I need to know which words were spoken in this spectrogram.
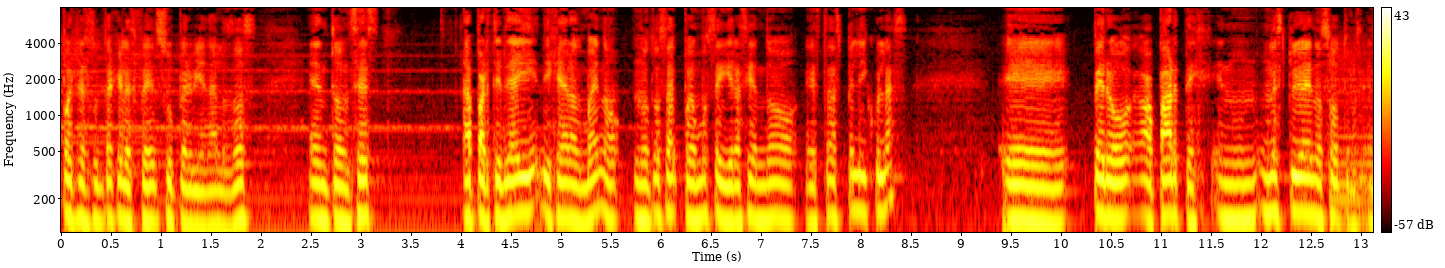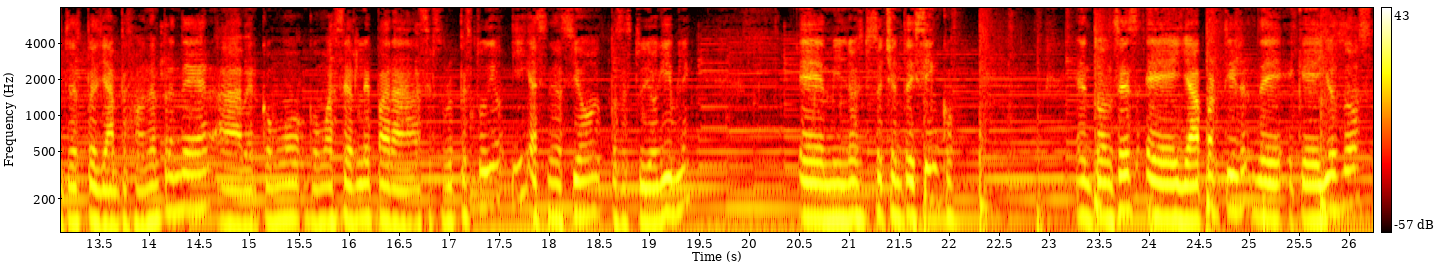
pues resulta que les fue súper bien a los dos. Entonces, a partir de ahí dijeron, bueno, nosotros podemos seguir haciendo estas películas, Eh, pero aparte, en un, estudio de nosotros. Entonces pues ya empezaron a emprender, a ver cómo, cómo hacerle para hacer su propio estudio y así nació pues Estudio Ghibli en 1985. Entonces eh, ya a partir de que ellos dos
